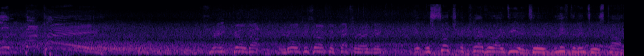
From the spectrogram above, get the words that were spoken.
Mbappe! Great build-up. It all deserved a better ending. It was such a clever idea to lift it into his path.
